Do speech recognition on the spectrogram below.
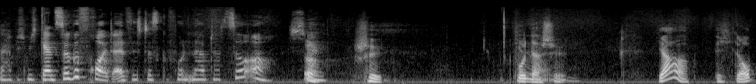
Da habe ich mich ganz so gefreut, als ich das gefunden habe. Dachte so, oh, Oh, schön. schön. Wunderschön. Ja, ich glaube,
